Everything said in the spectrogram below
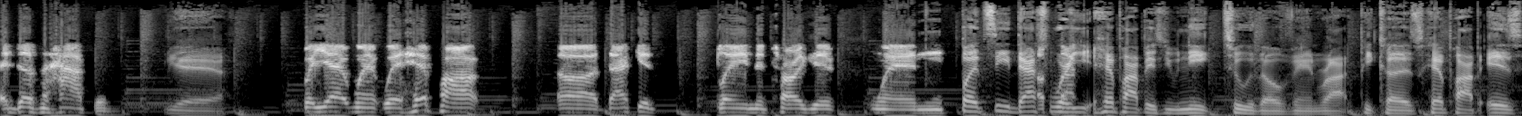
It doesn't happen. Yeah. But yet, when with hip hop, uh, that gets blamed and targeted when But see, that's where hip hop is unique too, though, Vin Rock, because hip hop is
